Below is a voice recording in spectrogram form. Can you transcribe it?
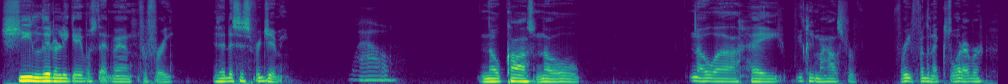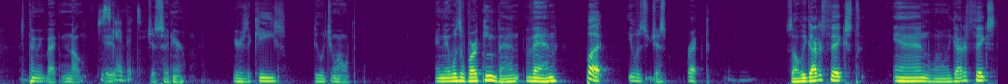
She literally gave us that van for free. She said, "This is for Jimmy. Wow. No cost. No. No. Uh, hey, you clean my house for free for the next whatever to pay me back. No, Just It- gave it to just sit here. Here's the keys. Do what you want with it. And it was a working van, van, but it was just wrecked. Mhm. So we got it fixed. And when we got it fixed,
